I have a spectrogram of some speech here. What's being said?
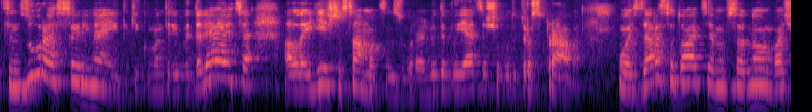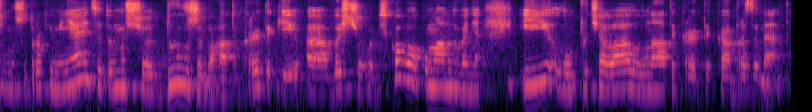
цензура сильна, і такі коментарі видаляються, але є ще самоцензура. Люди бояться, що будуть розправи. Ось зараз ситуація. Ми все одно бачимо, що трохи міняється, тому що дуже багато критики е, вищого військового командування, і почала лунати критика президента.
